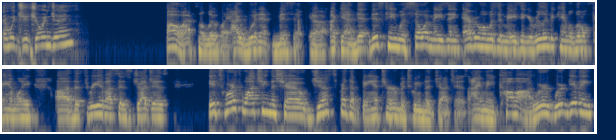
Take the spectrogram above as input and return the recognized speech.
And would you join Jane? Oh, absolutely. I wouldn't miss it. Uh, again, th- this team was so amazing. Everyone was amazing. It really became a little family. Uh, the three of us as judges. It's worth watching the show just for the banter between the judges. I mean, come on, we're we're giving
